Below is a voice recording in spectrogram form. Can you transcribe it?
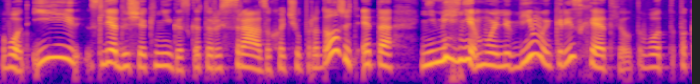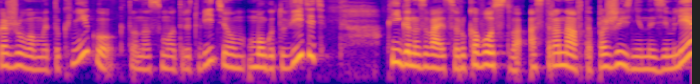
Вот. И следующая книга, с которой сразу хочу продолжить, это не менее мой любимый Крис Хэтфилд. Вот покажу вам эту книгу, кто нас смотрит видео, могут увидеть. Книга называется «Руководство астронавта по жизни на Земле.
